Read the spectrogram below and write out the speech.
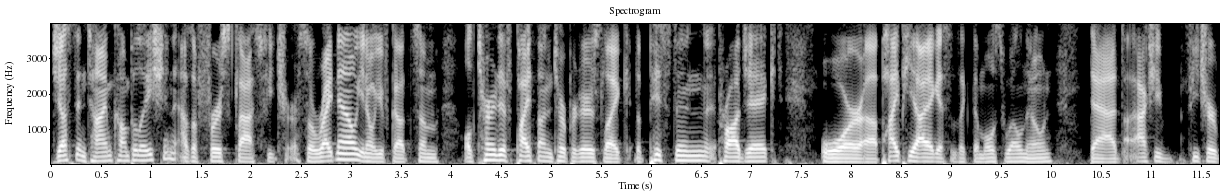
just-in-time compilation as a first-class feature. So right now, you know, you've got some alternative Python interpreters like the Piston project or uh, PyPy, I guess is like the most well-known that actually feature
